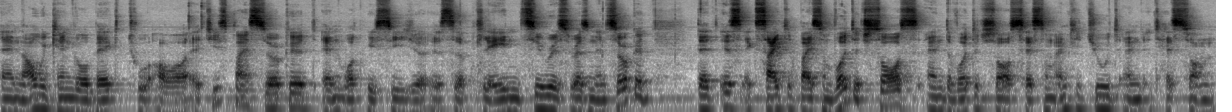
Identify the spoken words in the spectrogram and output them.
And now we can go back to our LT-Spice circuit and what we see here is a plain series resonance circuit that is excited by some voltage source and the voltage source has some amplitude and it has some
